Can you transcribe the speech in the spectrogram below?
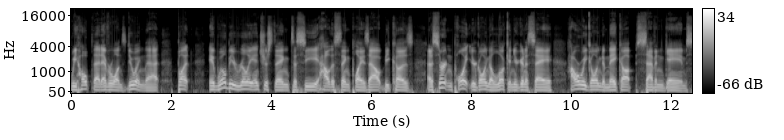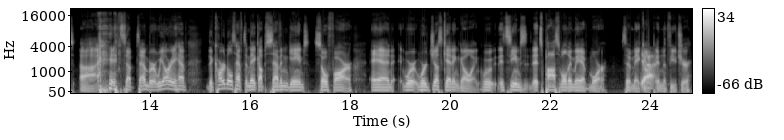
we hope that everyone's doing that. But it will be really interesting to see how this thing plays out because at a certain point, you're going to look and you're going to say, How are we going to make up seven games uh, in September? We already have the Cardinals have to make up seven games so far and we're we're just getting going. it seems it's possible they may have more to make yeah. up in the future.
